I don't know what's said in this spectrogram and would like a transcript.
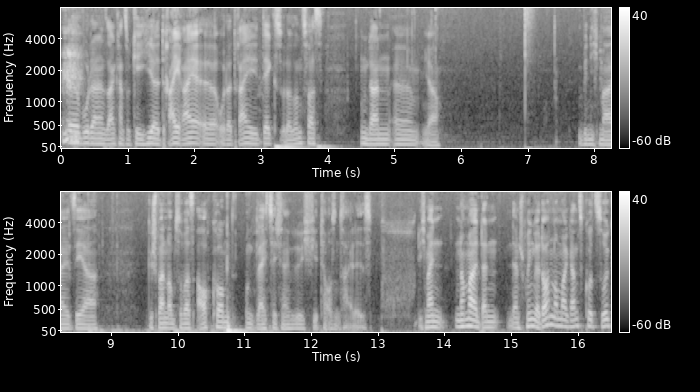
äh, wo du dann sagen kannst, okay, hier drei Reihe äh, oder drei Decks oder sonst was. Und dann, ähm, ja, bin ich mal sehr gespannt, ob sowas auch kommt und gleichzeitig natürlich 4000 Teile ist. Ich meine, nochmal, dann, dann springen wir doch nochmal ganz kurz zurück.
